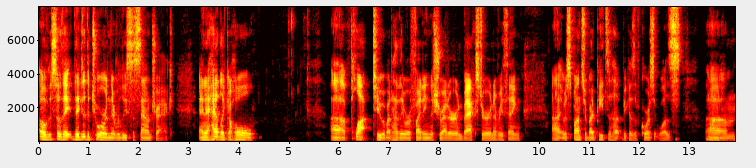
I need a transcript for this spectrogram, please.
oh, so they they did the tour and they released the soundtrack, and it had like a whole, uh, plot too about how they were fighting the Shredder and Baxter and everything. Uh, it was sponsored by Pizza Hut because of course it was. Um,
